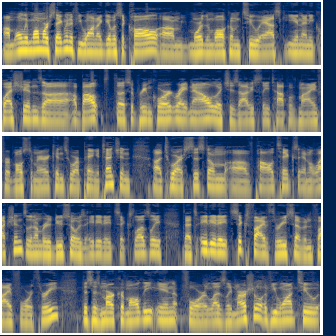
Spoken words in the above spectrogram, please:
um, only one more segment. If you want to give us a call, um, more than welcome to ask Ian any questions uh, about the Supreme Court right now, which is obviously top of mind for most Americans who are paying attention uh, to our system of politics and elections. The number to do so is 8886 Leslie. That's 888 653 7543. This is Mark Grimaldi in for Leslie Marshall. If you want to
